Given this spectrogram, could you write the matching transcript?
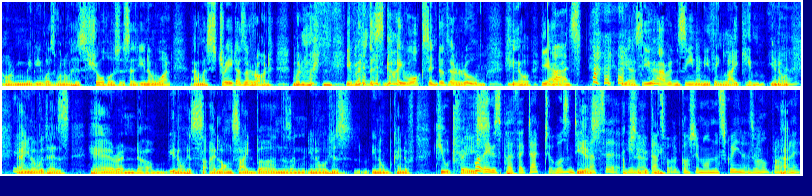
or maybe it was one of his show hosts who said, you know what, I'm as straight as a rod. When when, this guy walks into the room, you know, you haven't, yes, you haven't seen anything like him, you know, and you know with his hair and um, you know his si- long sideburns and you know his you know kind of cute face. well he was a perfect actor wasn't he Yes, that's it you know absolutely. that's what got him on the screen as well probably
